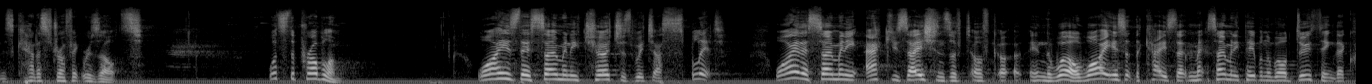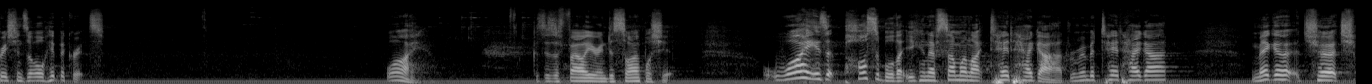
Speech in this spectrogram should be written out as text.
and there's catastrophic results. What's the problem? Why is there so many churches which are split? Why are there so many accusations of, of, uh, in the world? Why is it the case that so many people in the world do think that Christians are all hypocrites? Why? Because there's a failure in discipleship. Why is it possible that you can have someone like Ted Haggard? Remember Ted Haggard? Mega church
